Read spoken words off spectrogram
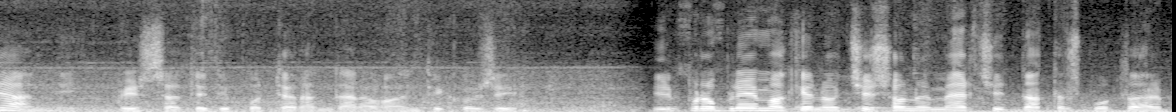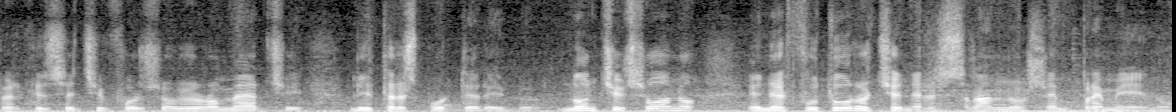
anni pensate di poter andare avanti così? Il problema è che non ci sono merci da trasportare, perché se ci fossero merci li trasporterebbero. Non ci sono e nel futuro ce ne saranno sempre meno.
